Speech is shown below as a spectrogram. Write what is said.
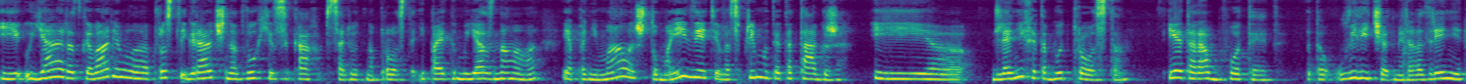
И я разговаривала просто играючи на двух языках абсолютно просто. И поэтому я знала, я понимала, что мои дети воспримут это так же. И э, для них это будет просто. И это работает это увеличивает мировоззрение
